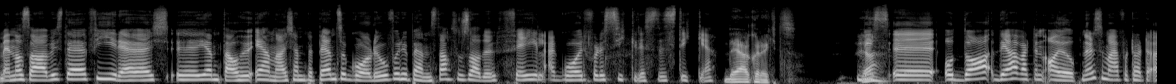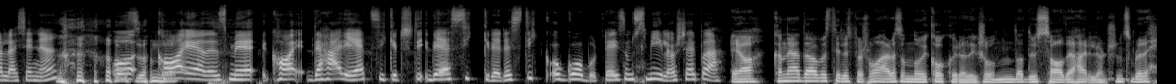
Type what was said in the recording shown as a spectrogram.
Men altså, hvis det er fire eh, jenter og hun ene er kjempepen, så går du jo for hun peneste. Så sa du feil, jeg går for det sikreste stikket. Det er korrekt. Ja. Hvis, eh, og da, Det har vært en eye-opener som jeg fortalte alle jeg kjenner. Og Altså, hva er det som er hva, Det her er et sikkert sti, Det er sikrere stikk å gå bort til ei som smiler og ser på deg. Ja, kan jeg da bestille spørsmål? Er det sånn nå i KK-redaksjonen, da du sa det her i lunsjen, så ble det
